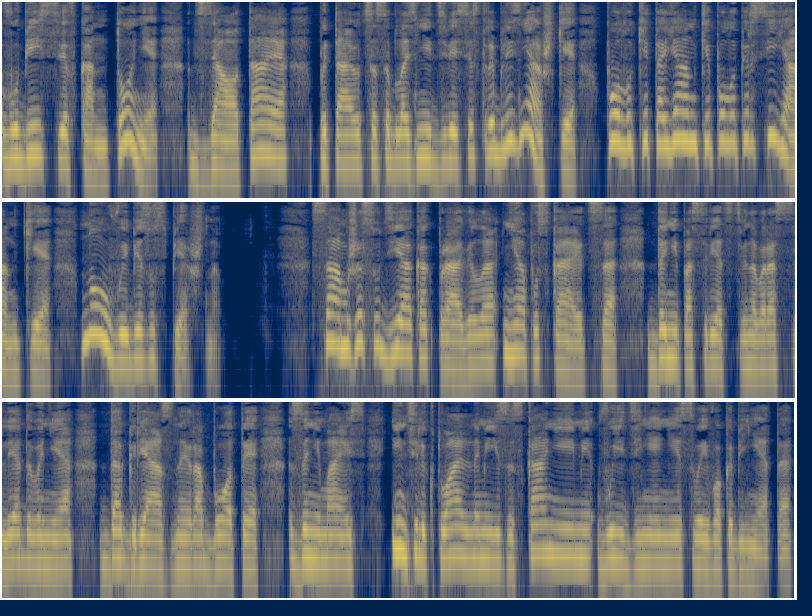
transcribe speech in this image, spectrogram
В убийстве в Кантоне Цзяо Тая пытаются соблазнить две сестры-близняшки, полукитаянки, полуперсиянки, но, увы, безуспешно. Сам же судья, как правило, не опускается до непосредственного расследования, до грязной работы, занимаясь интеллектуальными изысканиями в уединении своего кабинета.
